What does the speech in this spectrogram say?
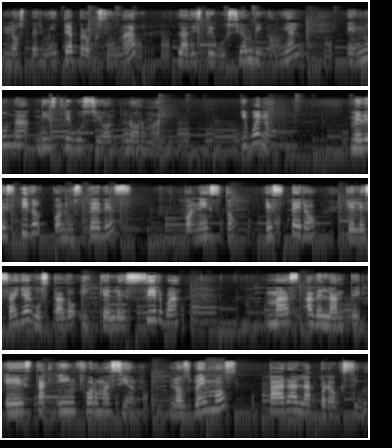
nos permite aproximar la distribución binomial en una distribución normal. Y bueno, me despido con ustedes con esto. Espero que les haya gustado y que les sirva más adelante esta información. Nos vemos para la próxima.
